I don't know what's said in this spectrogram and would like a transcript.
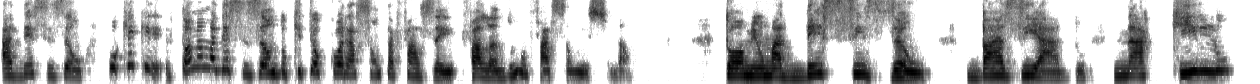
a decisão. O que que tome uma decisão do que teu coração está fazendo, falando. Não façam isso, não. Tome uma decisão baseado naquilo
